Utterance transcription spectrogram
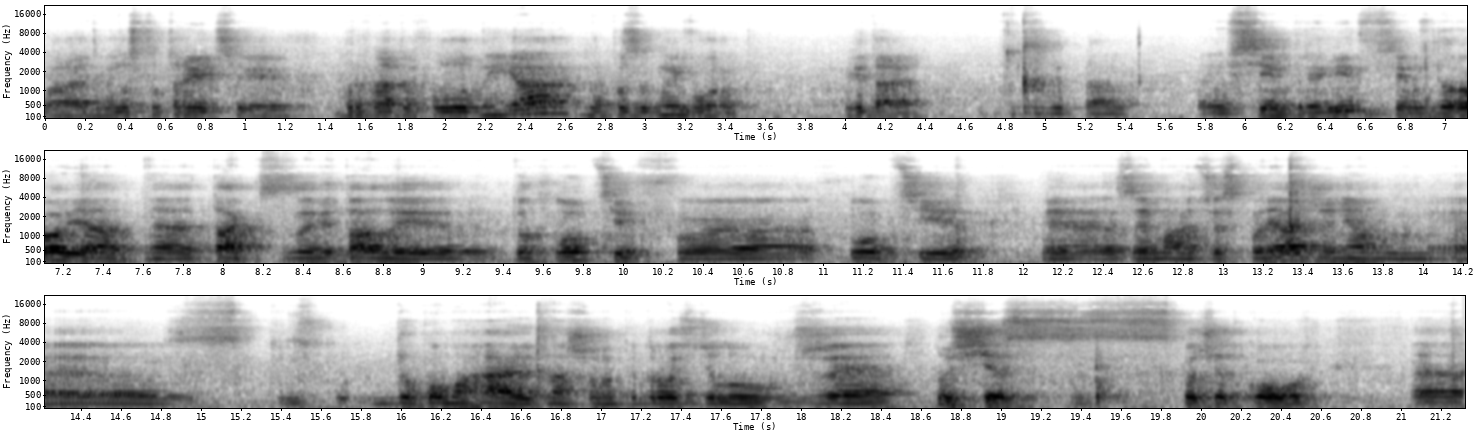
е, 93-ї бригади Холодний Яр на позивний ворог. Вітаю. Вітаю. Е, Всім привіт, всім здоров'я. Е, Так, завітали до хлопців. Хлопці займаються спорядженням, допомагають нашому підрозділу вже ну, ще з, з початкових е,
